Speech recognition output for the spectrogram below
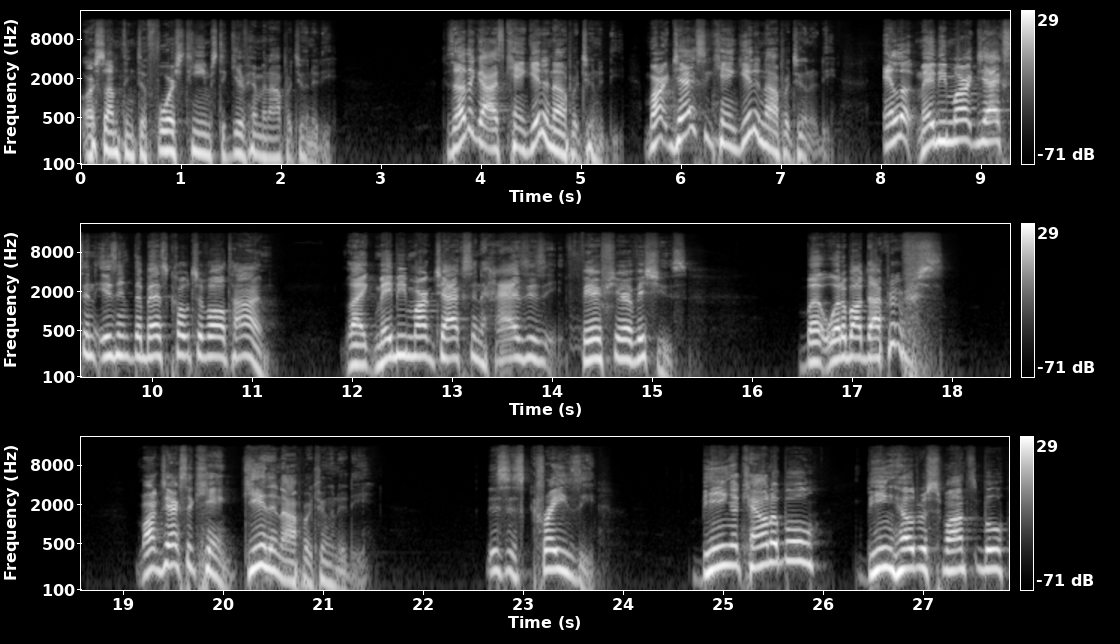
or something to force teams to give him an opportunity. Because other guys can't get an opportunity. Mark Jackson can't get an opportunity. And look, maybe Mark Jackson isn't the best coach of all time. Like maybe Mark Jackson has his fair share of issues. But what about Doc Rivers? Mark Jackson can't get an opportunity. This is crazy. Being accountable, being held responsible,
